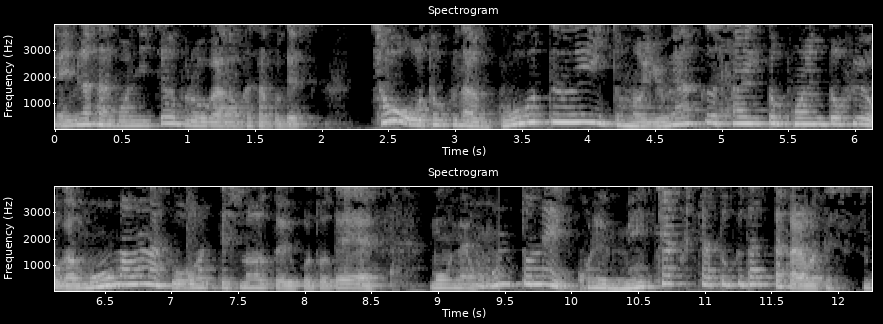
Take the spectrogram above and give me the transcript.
えー、皆さんこんにちは、ブロガーのかさこです。超お得な GoTo イートの予約サイトポイント付与がもう間もなく終わってしまうということで、もうね、ほんとね、これめちゃくちゃ得だったから私すっ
